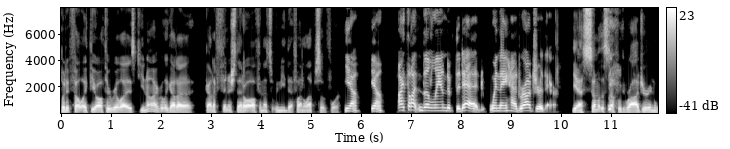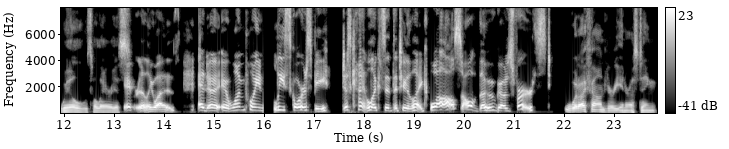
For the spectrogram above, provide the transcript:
but it felt like the author realized, you know, I really gotta gotta finish that off, and that's what we need that final episode for. Yeah, yeah. I thought in the Land of the Dead when they had Roger there. Yes, some of the stuff with Roger and Will was hilarious. It really was. And uh, at one point, Lee Scoresby just kind of looks at the two like, well, I'll solve the who goes first. What I found very interesting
